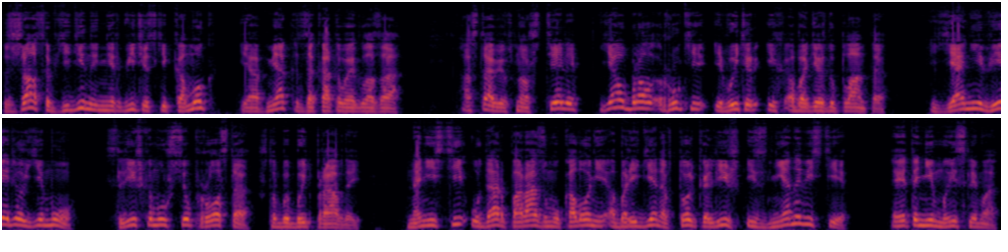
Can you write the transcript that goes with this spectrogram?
сжался в единый нервический комок и обмяк, закатывая глаза. Оставив нож в теле, я убрал руки и вытер их об одежду Планта. Я не верил ему. Слишком уж все просто, чтобы быть правдой. Нанести удар по разуму колонии аборигенов только лишь из ненависти – это немыслимо.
